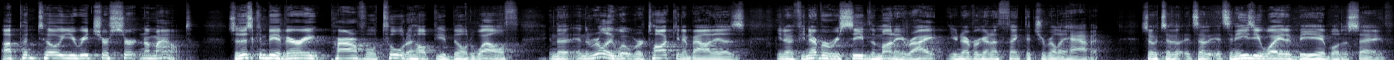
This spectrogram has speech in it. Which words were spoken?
up until you reach a certain amount. So this can be a very powerful tool to help you build wealth. And the and really what we're talking about is, you know, if you never receive the money, right, you're never going to think that you really have it. So it's a it's a it's an easy way to be able to save.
